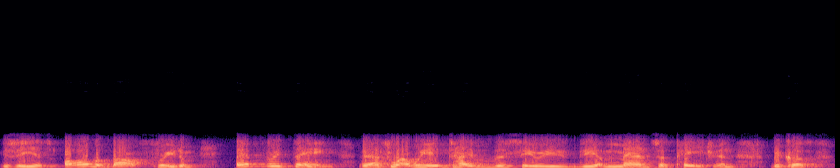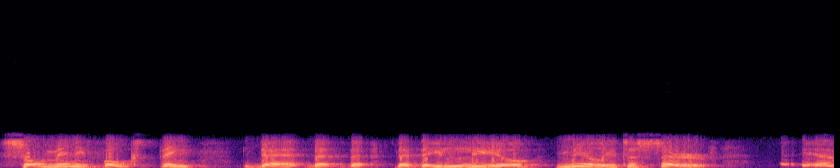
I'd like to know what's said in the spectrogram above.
You see, it's all about freedom. Everything. That's why we entitled this series The Emancipation, because so many folks think that that that, that they live merely to serve. Yeah,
